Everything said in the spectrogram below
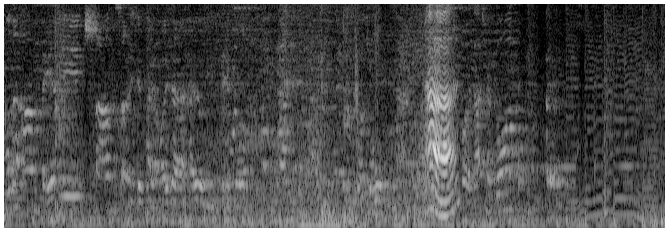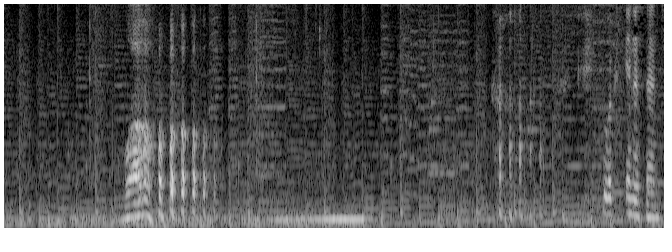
岁小朋友可以真系喺度练写歌。啊过嚟打唱歌啊！ Whoa. Looks innocent.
